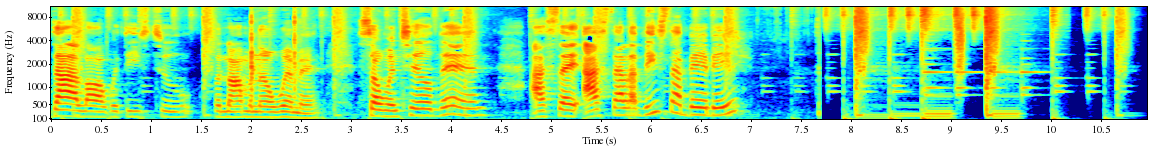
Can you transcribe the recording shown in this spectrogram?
dialogue with these two phenomenal women. So until then, I say hasta la vista, baby.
